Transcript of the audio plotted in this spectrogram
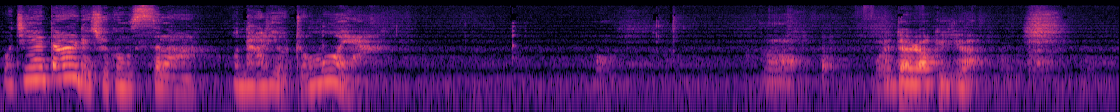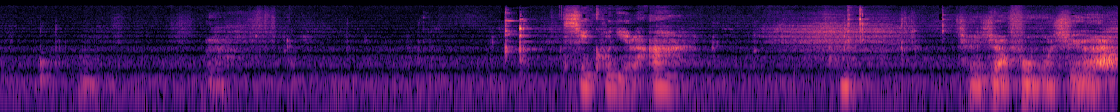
我今天当然得去公司了，我哪里有周末呀？哦，我带 Rocky 去啊。辛苦你了啊！天下父母心啊。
